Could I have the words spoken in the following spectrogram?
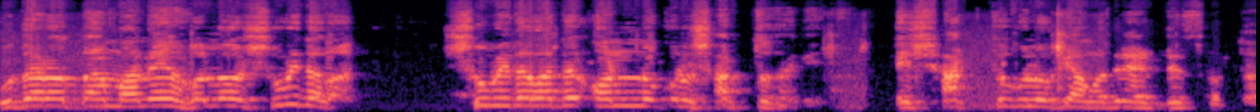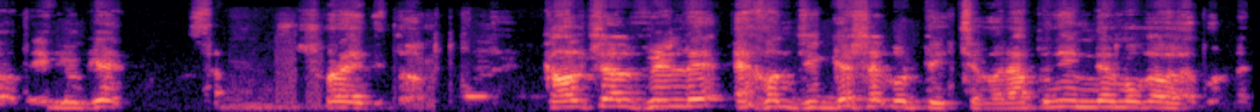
উদারতা মানে হলো সুবিধাবাদ। সুবিধাবাদের অন্য কোনো স্বার্থ থাকে। এই স্বার্থগুলোকে আমাদের অ্যাড্রেস করতে হবে। এগুলোকে সরাই দিতে হবে। কালচারাল ফিল্ডে এখন জিজ্ঞাসা করতে ইচ্ছে করে। আপনি ইন্ডিয়ার মোকাবেলা করবেন।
